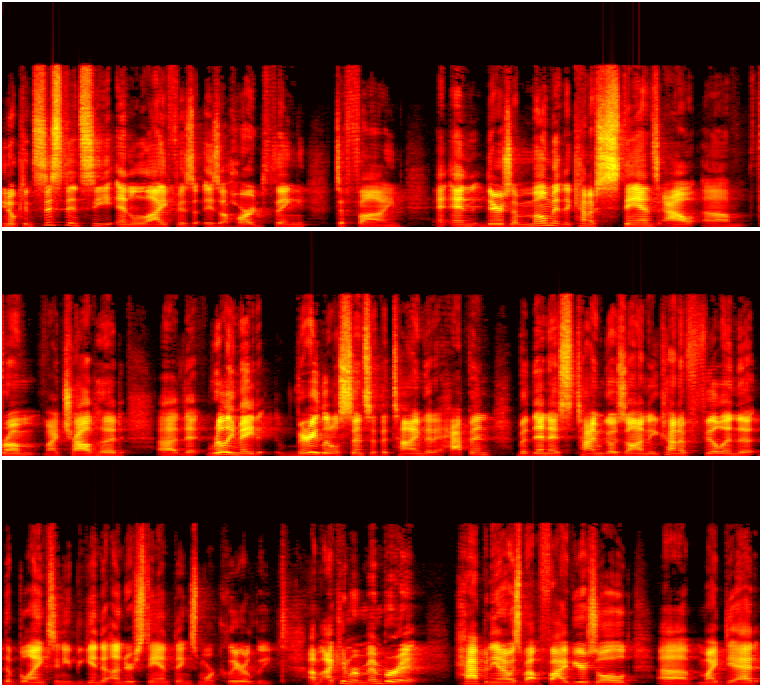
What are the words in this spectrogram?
You know, consistency in life is, is a hard thing to find. And, and there's a moment that kind of stands out um, from my childhood uh, that really made very little sense at the time that it happened. But then as time goes on, you kind of fill in the, the blanks and you begin to understand things more clearly. Um, I can remember it happening. I was about five years old. Uh, my dad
